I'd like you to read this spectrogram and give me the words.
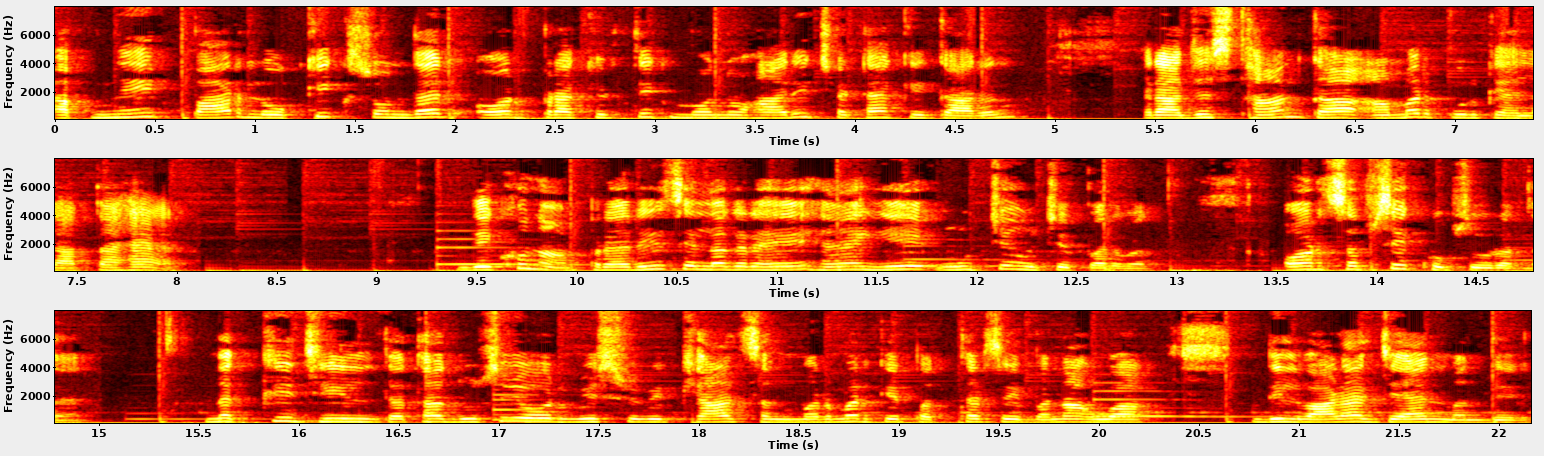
अपने पारलौकिक सौंदर्य और प्राकृतिक मनोहारी छटा के कारण राजस्थान का अमरपुर कहलाता है। देखो ना, प्रहरी से लग रहे हैं ये ऊँचे ऊँचे पर्वत, और सबसे खूबसूरत है। नक्की झील तथा दूसरी ओर विश्वविख्यात संगमरमर के पत्थर से बना हुआ दिलवाड़ा जैन मंदिर।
